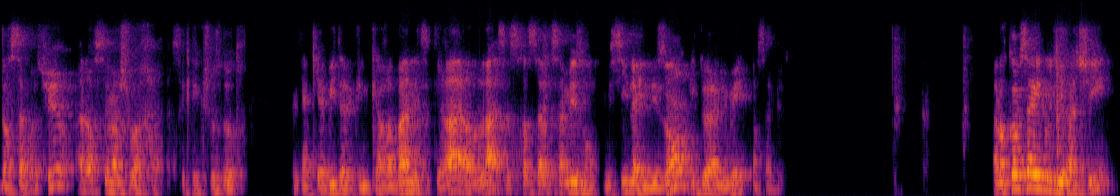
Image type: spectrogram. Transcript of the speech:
dans sa voiture, alors c'est machouacher, c'est quelque chose d'autre. Quelqu'un qui habite avec une caravane, etc., alors là, ce sera sa, maison. Mais s'il a une maison, il doit allumer dans sa maison. Alors comme ça, il nous dit Rashi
